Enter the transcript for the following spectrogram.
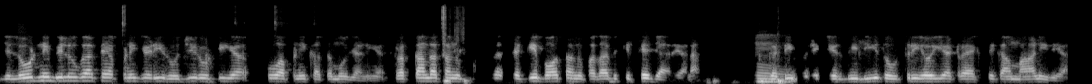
ਜੇ ਲੋਡ ਨਹੀਂ ਮਿਲੂਗਾ ਤੇ ਆਪਣੀ ਜਿਹੜੀ ਰੋਜੀ ਰੋਟੀ ਆ ਉਹ ਆਪਣੀ ਖਤਮ ਹੋ ਜਾਣੀ ਆ। ਟਰੱਕਾਂ ਦਾ ਤੁਹਾਨੂੰ ਅੱਗੇ ਬਹੁਤ ਤੁਹਾਨੂੰ ਪਤਾ ਵੀ ਕਿੱਥੇ ਜਾ ਰਿਹਾ ਨਾ। ਗੱਡੀ ਬੜੇ ਚਿਰ ਦੀ ਲੀਹ ਤੋਂ ਉਤਰੀ ਹੋਈ ਆ ਟਰੈਕ ਤੇ ਕੰਮ ਆ ਨਹੀਂ ਰਿਹਾ।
